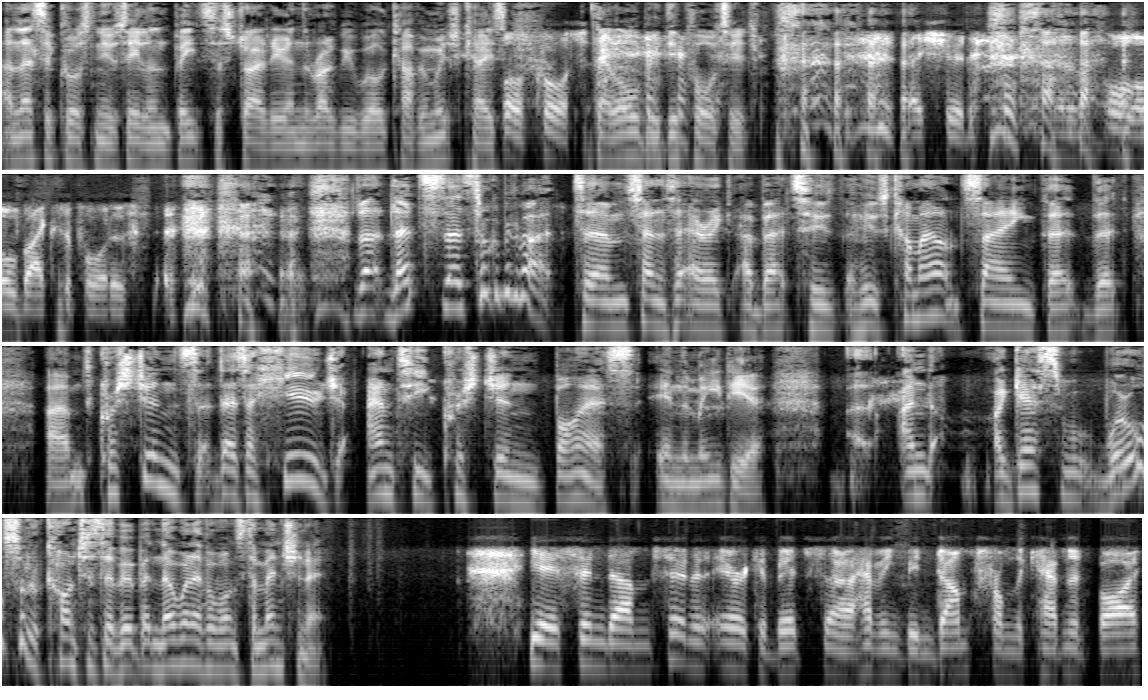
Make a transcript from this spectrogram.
Unless, of course, New Zealand beats Australia in the Rugby World Cup, in which case, well, of course, they'll all be deported. they should. all All Black supporters. let's let's talk a bit about um, Senator Eric Abetz, who, who's come out saying that that um, Christians there's a huge anti-Christian bias in the media, uh, and I guess we're all sort of conscious of it, but no one ever wants to mention it. Yes, and um, Senator Eric Abetz, uh, having been dumped from the cabinet by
